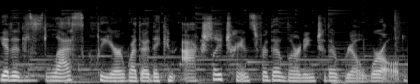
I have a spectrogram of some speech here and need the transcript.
Yet it is less clear whether they can actually transfer their learning to the real world.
